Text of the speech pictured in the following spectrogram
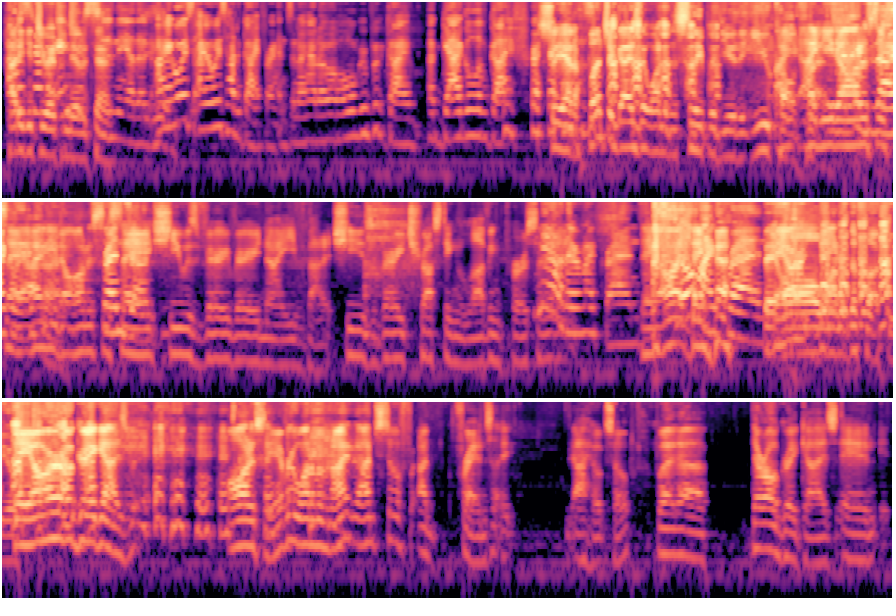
How I to get you away from the other interested ten? the other. I always, I always had guy friends, and I had a whole group of guy, a gaggle of guy friends. So you had a bunch of guys that wanted to sleep with you that you called I, I friends. need to Yeah, honestly exactly. say, I need to honestly Friend say, zone. she was very, very naive about it. She is a very trusting, loving person. Yeah, they were my friends. They They're still they- my friends. They, They are- all wanted to fuck you. They are all great guys. But honestly, every one of them, and I, I'm still fr- I'm friends. I, I hope so. But uh, they're all great guys, and it,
